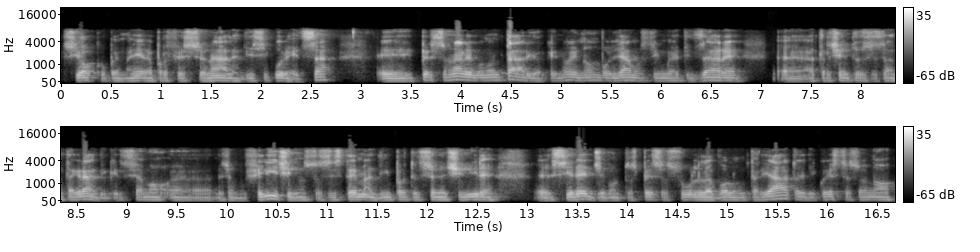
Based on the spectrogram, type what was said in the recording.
si occupa in maniera professionale di sicurezza, eh, personale volontario che noi non vogliamo stigmatizzare eh, a 360 gradi, che siamo eh, diciamo, felici, il nostro sistema di protezione civile eh, si regge molto spesso sul volontariato e di queste sono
